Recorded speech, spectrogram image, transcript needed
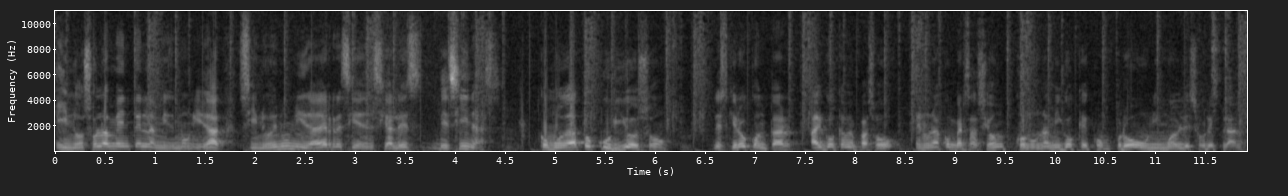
y no solamente en la misma unidad, sino en unidades residenciales vecinas. Como dato curioso, les quiero contar algo que me pasó en una conversación con un amigo que compró un inmueble sobre planos.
